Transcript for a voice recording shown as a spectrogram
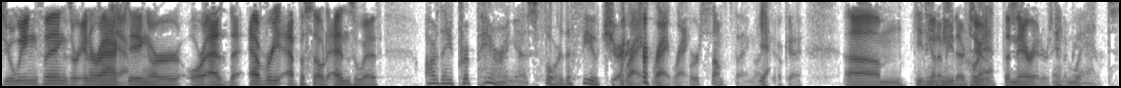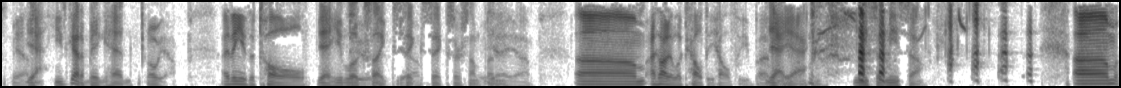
doing things or interacting or or as the every episode ends with are they preparing us for the future Right, right, right. or something like, Yeah. okay um, he's going to be there too the narrator's going to be wet. there Yeah. he's got a big head. oh yeah i think he's a tall Yeah, he looks dude. like Yeah. six six or something. yeah yeah um, I thought he looked healthy, healthy, but yeah, yeah. miso, miso. Um,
